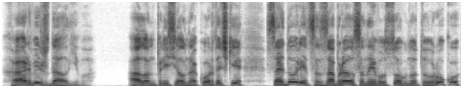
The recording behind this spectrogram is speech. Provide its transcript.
Харви ждал его. Алан присел на корточки, Сайдорец забрался на его согнутую руку,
